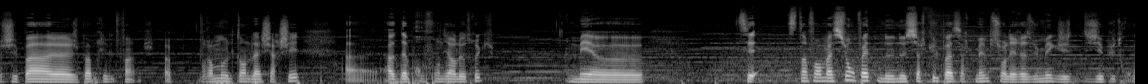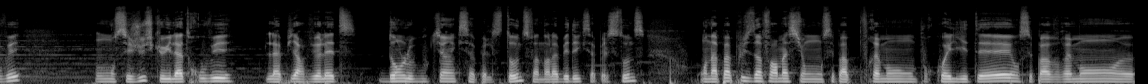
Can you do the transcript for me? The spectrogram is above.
J'ai pas, pas pris, enfin, j'ai pas vraiment eu le temps de la chercher, d'approfondir le truc. Mais c'est cette information en fait ne, ne circule pas. Que même sur les résumés que j'ai- pu trouver, on sait juste qu'il a trouvé la pierre violette dans le bouquin qui s'appelle Stones, enfin dans la BD qui s'appelle Stones. On n'a pas plus d'informations, on sait pas vraiment pourquoi il y était, on sait pas vraiment euh,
